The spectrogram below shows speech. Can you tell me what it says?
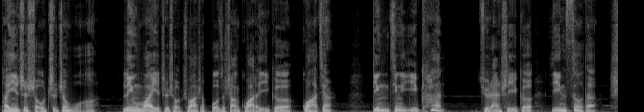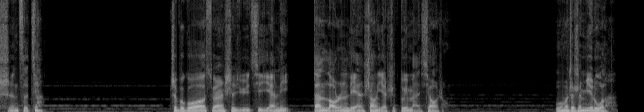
他一只手指着我，另外一只手抓着脖子上挂的一个挂件定睛一看，居然是一个银色的十字架。只不过虽然是语气严厉，但老人脸上也是堆满笑容。我们只是迷路了，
